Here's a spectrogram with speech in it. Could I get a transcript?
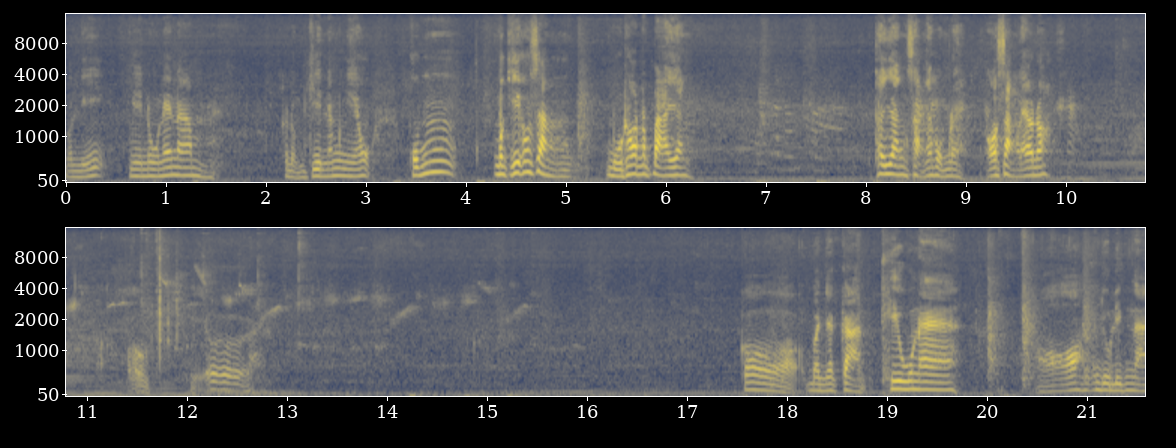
วันนี้เมนูแนะนำขนมจีนน้ำเงี้ยว ผมเมื่อกี้เขาสั่งหมูทอดน้ำปลายัง ถ้ายังสั่งให้ผมหน่อย อ๋อสั่งแล้วเนาะโอเคเออ ก็บรรยากาศทิวนา อ๋อ มันอยู่ริมนา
